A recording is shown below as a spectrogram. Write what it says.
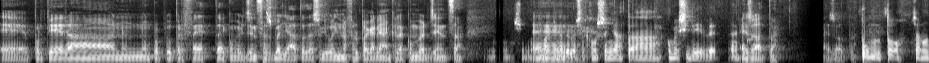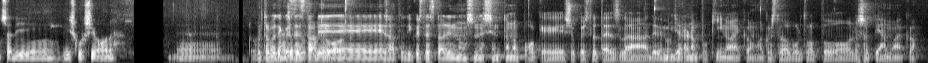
eh, portiera non, non, proprio perfetta e convergenza sbagliata, adesso gli vogliono far pagare anche la convergenza. Insomma, la macchina deve essere consegnata come si deve. Ecco. Esatto, esatto. Punto, cioè non c'è di discussione. Eh, Purtroppo di queste, storie, esatto, di queste storie non se ne sentono poche su questo Tesla, deve migliorare un pochino, ecco, ma questo purtroppo lo sappiamo, ecco.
